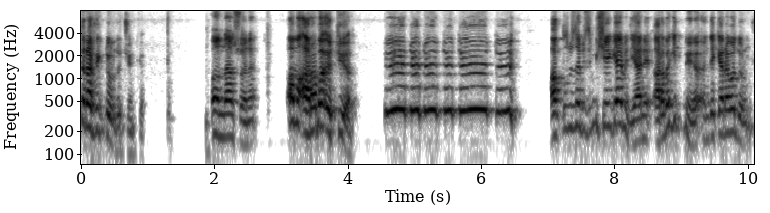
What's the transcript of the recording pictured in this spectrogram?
Trafik durdu çünkü. Ondan sonra ama araba ötüyor. Dü dü dü dü dü dü. Aklımıza bizim bir şey gelmedi. Yani araba gitmiyor. Öndeki araba durmuş.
